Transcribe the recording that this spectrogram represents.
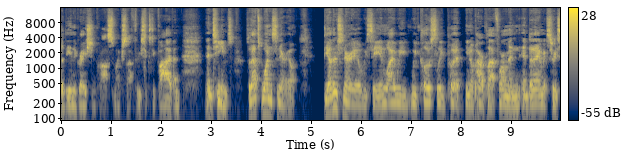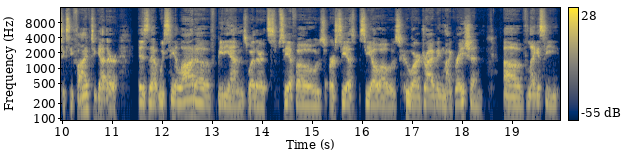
of the integration across Microsoft 365 and, and Teams. So that's one scenario. The other scenario we see and why we we closely put you know Power Platform and, and Dynamics 365 together is that we see a lot of BDMs, whether it's CFOs or CS, COOs, who are driving migration of legacy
